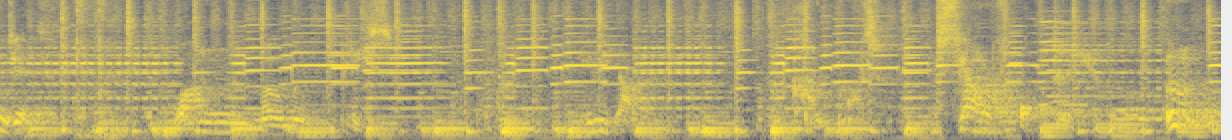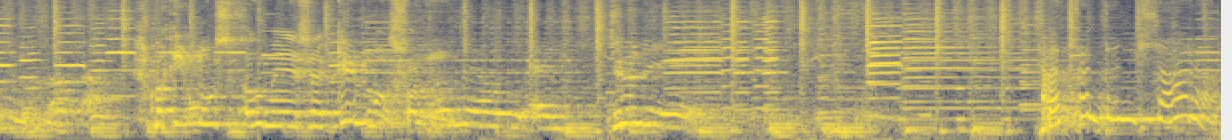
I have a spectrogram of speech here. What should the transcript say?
Bridget, one moment, please. Hierdie jaar gaan ons self optree. Hm. Maar kyk, ons ou mense ken ons van Wat van Tannie Sarah?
